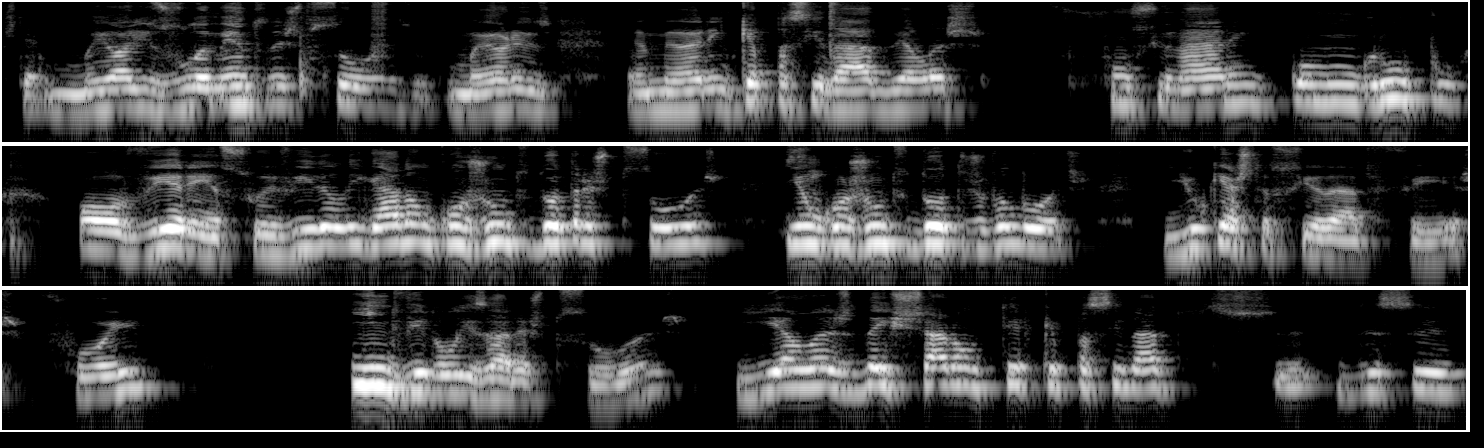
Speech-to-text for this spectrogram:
isto é, o maior isolamento das pessoas, o maior, a maior incapacidade delas funcionarem como um grupo ou verem a sua vida ligada a um conjunto de outras pessoas e a um conjunto de outros valores. E o que esta sociedade fez foi individualizar as pessoas e elas deixaram de ter capacidade de se, de se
